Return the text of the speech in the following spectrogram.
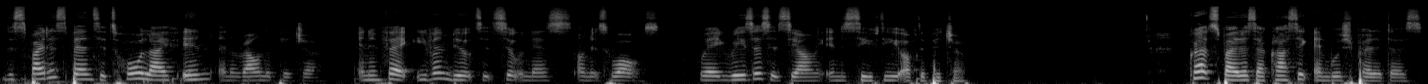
The spider spends its whole life in and around the pitcher, and in fact even builds its silk nests on its walls, where it raises its young in the safety of the pitcher. Crab spiders are classic ambush predators.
